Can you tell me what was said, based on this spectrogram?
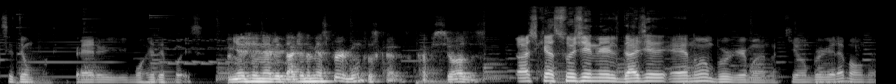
você ter um império e morrer depois. Minha genialidade é nas minhas perguntas, cara, capciosas. Eu acho que a sua genialidade é, é no hambúrguer, mano. Que o hambúrguer é bom, né?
